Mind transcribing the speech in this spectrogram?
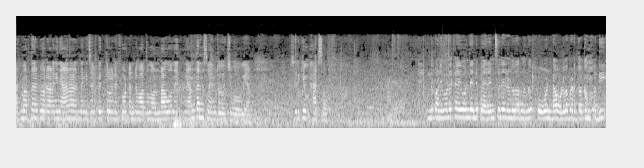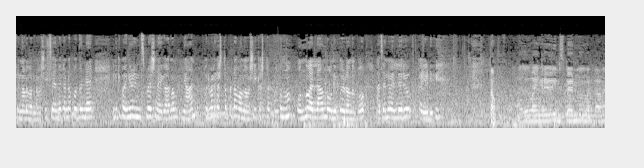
ആത്മാർത്ഥമായിട്ട് പറയുകയാണെങ്കിൽ ഞാനാണെന്നെങ്കിൽ ചിലപ്പോൾ ഇത്ര ഒരു എഫേർട്ട് എന്റെ ഭാഗത്തുനിന്ന് ഉണ്ടാകുമെന്ന് ഞാൻ തന്നെ സ്വയം ചോദിച്ചു പോവുകയാണ്. ശരിക്കും ഹാറ്റ്സ് ഓഫ് ഇന്ന് പണിമുടക്കായതുകൊണ്ട് എന്റെ പേരൻസിന് എന്നോട് പറഞ്ഞത് പോകണ്ട ഉള്ള പഠിത്തമൊക്കെ മതി എന്നാണ് പറഞ്ഞത്. പക്ഷേ ഈ ചേനെ കണ്ടപ്പോൾ തന്നെ എനിക്ക് ഭയങ്കര ഇൻസ്പിറേഷൻ ആയി. കാരണം ഞാൻ ഒരുപാട് കഷ്ടപ്പെട്ടാൽ വന്നത്. പക്ഷേ ഈ കഷ്ടപ്പാടൊന്നും ഒന്നും അല്ലാന്ന് തോന്നിപ്പോ ഇവിടെ വന്നപ്പോൾ അച്ഛന്റെ വലിയൊരു കൈയടി അത് ഭയങ്കര ഒരു ഇൻസ്പയർഡ് മൂവ്മെന്റ് ആണ്.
